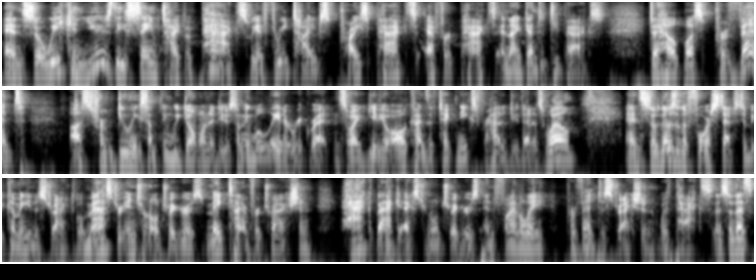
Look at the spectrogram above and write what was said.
And so we can use these same type of pacts. We have three types price pacts, effort pacts, and identity pacts to help us prevent us from doing something we don't want to do, something we'll later regret. And so I give you all kinds of techniques for how to do that as well. And so those are the four steps to becoming indistractable. Master internal triggers, make time for traction, hack back external triggers, and finally prevent distraction with pacts. And so that's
